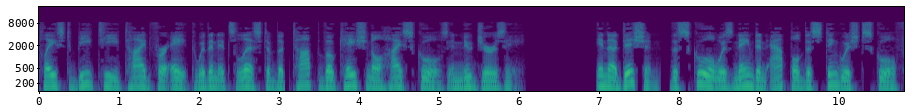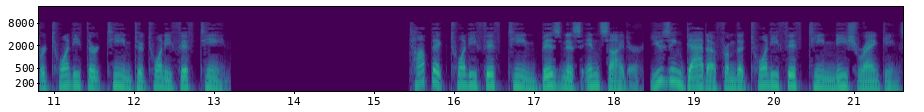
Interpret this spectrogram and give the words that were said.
placed BT tied for eighth within its list of the top vocational high schools in New Jersey. In addition, the school was named an Apple Distinguished School for 2013 to 2015. Topic 2015 Business Insider, using data from the 2015 niche rankings,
